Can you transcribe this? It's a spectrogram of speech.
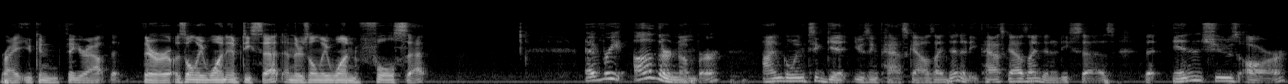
right? You can figure out that there is only one empty set and there's only one full set. Every other number I'm going to get using Pascal's identity. Pascal's identity says that n choose r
